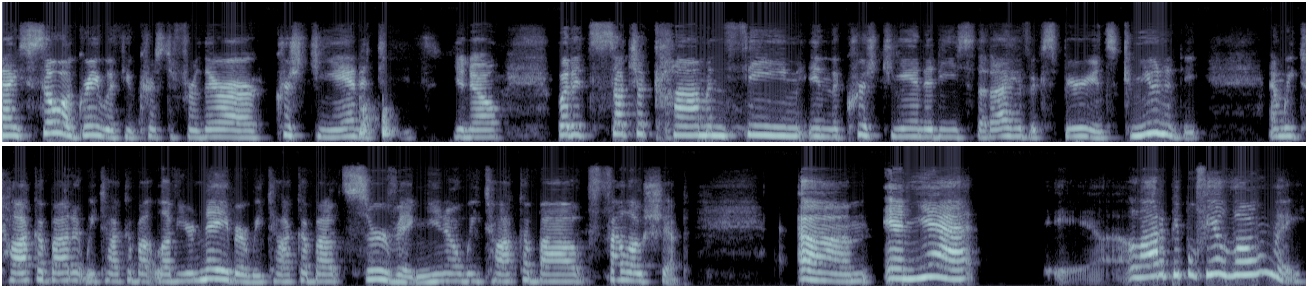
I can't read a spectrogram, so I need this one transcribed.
I so agree with you, Christopher. There are Christianities you know? But it's such a common theme in the christianities that i have experienced community. And we talk about it. We talk about love your neighbor. We talk about serving you know? We talk about fellowship. Um, and yet a lot of people feel lonely.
